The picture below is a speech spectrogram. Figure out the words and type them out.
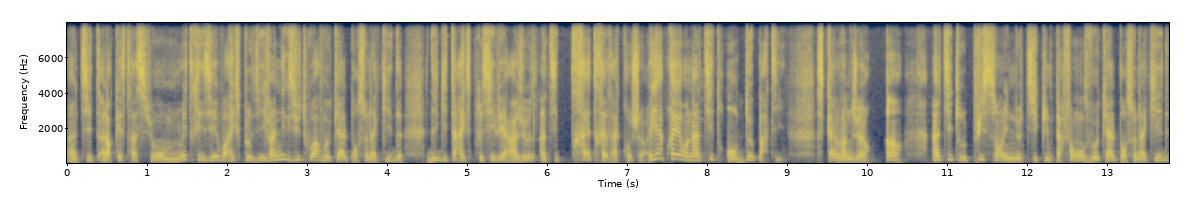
un titre à l'orchestration maîtrisée, voire explosive, un exutoire vocal pour Sonakid, des guitares expressives et rageuses, un titre très très accrocheur. Et après, on a un titre en deux parties. Scavenger 1. Un titre puissant et hypnotique, une performance vocale pour Sonakid,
